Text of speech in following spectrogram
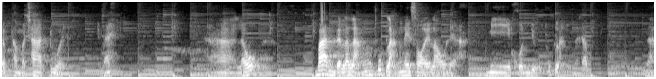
กับธรรมชาติด้วยเห็นไหมอ่าแล้วบ้านแต่ละหลังทุกหลังในซอยเราเนี่ยมีคนอยู่ทุกหลังนะครับนะ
